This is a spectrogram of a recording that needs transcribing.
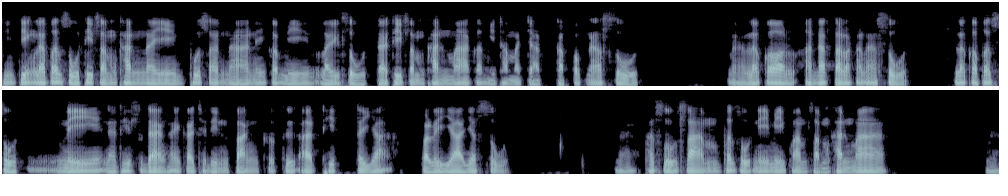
จริง ๆ แล้วพระสูตรที่สำคัญในพุทธศาสนานี่ก็มีหลายสูตร แต่ที่สำคัญมากก็มีธรรมจักรกับปนาสูตรนะแล้วก็อนัตตลกนาสูตร แล้วก็พระสูตรนี้นะที่แสดงให้กาชดินฟังก็คืออาทิตยะปริยายสูตรนะพระสูตรสามพระสูตรนี้มีความสำคัญมากนะ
